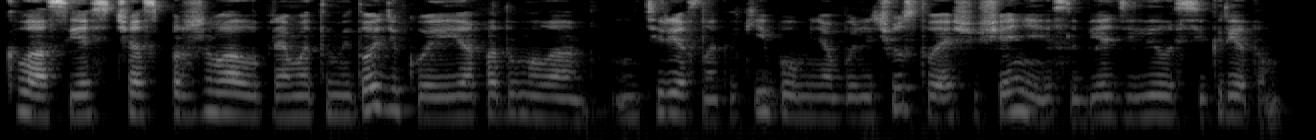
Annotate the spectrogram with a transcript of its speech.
Класс, я сейчас проживала прям эту методику, и я подумала, интересно, какие бы у меня были чувства и ощущения, если бы я делилась секретом.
